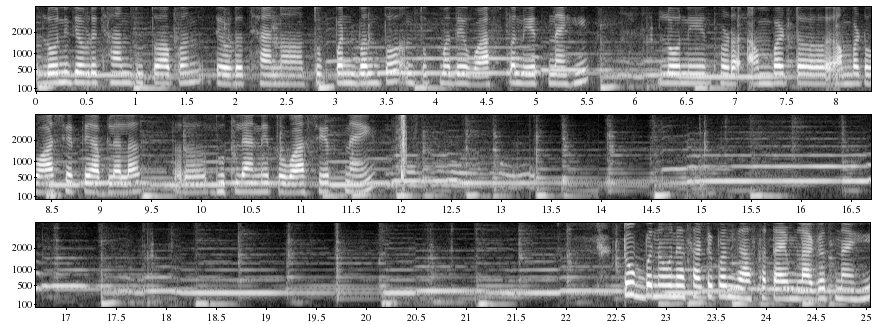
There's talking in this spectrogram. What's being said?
लोणी जेवढे छान धुतो आपण तेवढं छान तूप पण बनतो आणि तूपमध्ये वास पण येत नाही. लोणी थोडं आंबट आंबट वास येते आपल्याला. तर धुतल्याने तो वास येत नाही. तूप बनवण्यासाठी पण जास्त टाईम लागत नाही.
